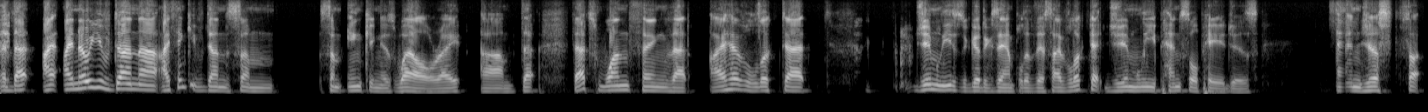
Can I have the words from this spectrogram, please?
that I, I know you've done. Uh, I think you've done some some inking as well, right? Um, that that's one thing that I have looked at. Jim Lee is a good example of this. I've looked at Jim Lee pencil pages and just thought,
